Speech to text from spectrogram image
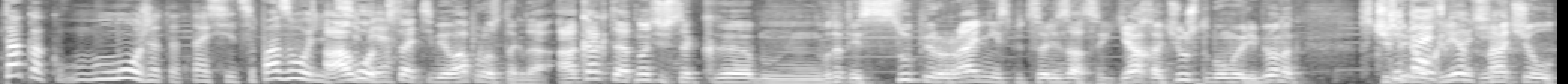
так, как может относиться, позволит А себе. вот, кстати, тебе вопрос тогда. А как ты относишься к м, вот этой супер ранней специализации? Я хочу, чтобы мой ребенок с 4 Китайский лет учил. начал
